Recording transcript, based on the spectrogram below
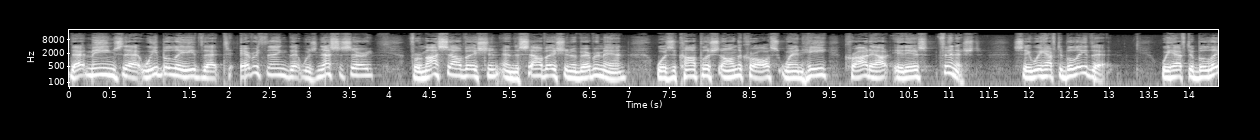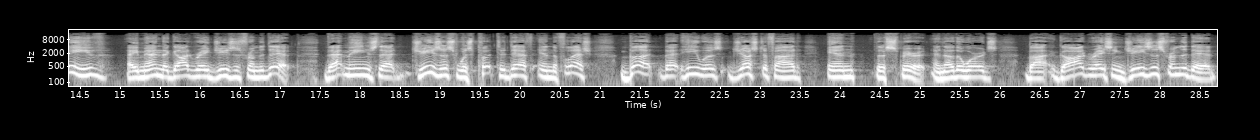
That means that we believe that everything that was necessary for my salvation and the salvation of every man was accomplished on the cross when he cried out, It is finished. See, we have to believe that. We have to believe, amen, that God raised Jesus from the dead. That means that Jesus was put to death in the flesh, but that he was justified in the Spirit. In other words, by God raising Jesus from the dead,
